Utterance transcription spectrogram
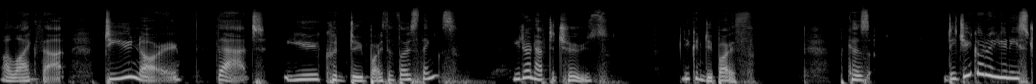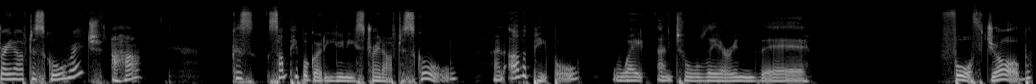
I like that. Do you know that you could do both of those things? You don't have to choose. You can do both. Because did you go to uni straight after school, Rach? Uh huh. Because some people go to uni straight after school, and other people wait until they're in their fourth job.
